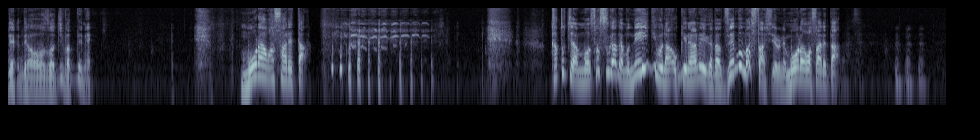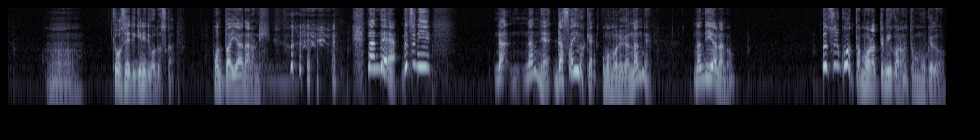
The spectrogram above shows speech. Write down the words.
ででは放送ちばってね。もらわされた。加トちゃんもさすがだもネイティブな沖縄の言い方全部マスターしてるね。もらわされた。うん。強制的にってことですか？本当は嫌なのに。なんで別にななんでダサいわけ？お守りがなんでなんで嫌なの？別にこうやったらもらってもいいかなと思うけど。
